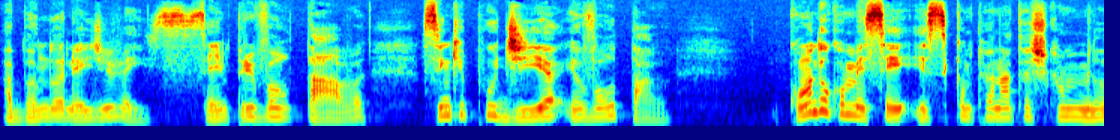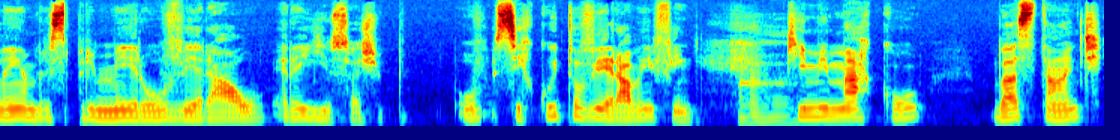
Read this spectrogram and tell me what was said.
abandonei de vez. Sempre voltava. Assim que podia, eu voltava. Quando eu comecei esse campeonato, acho que eu me lembro, esse primeiro overall, era isso, acho, o circuito overall, enfim Aham. que me marcou bastante.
